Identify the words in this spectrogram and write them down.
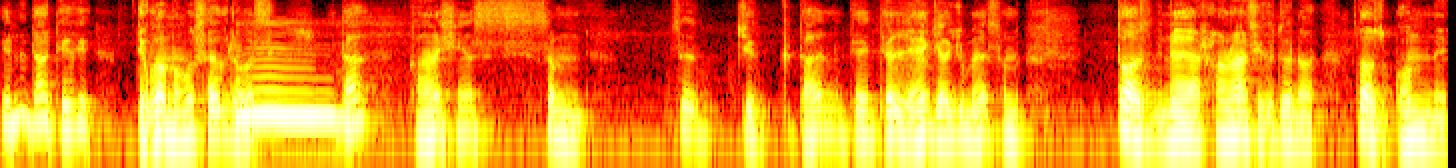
ene da tege degwa mango sa gro was da kan shin sam tse ji da te te len ja ju me sam dos ne ran ran shi gu na 소스 곰네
